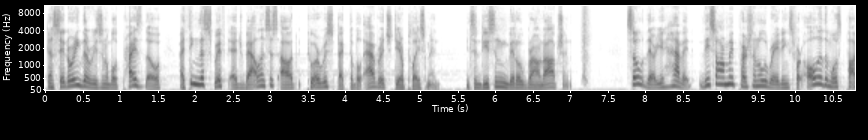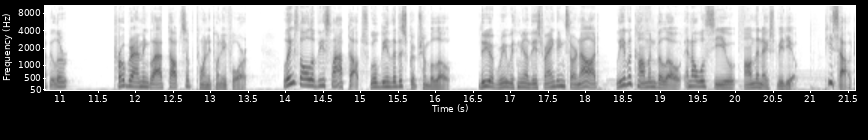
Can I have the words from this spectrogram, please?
Considering the reasonable price though, I think the Swift Edge balances out to a respectable average tier placement. It's a decent middle ground option. So there you have it. These are my personal ratings for all of the most popular programming laptops of 2024. Links to all of these laptops will be in the description below. Do you agree with me on these rankings or not? Leave a comment below and I will see you on the next video. Peace out.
